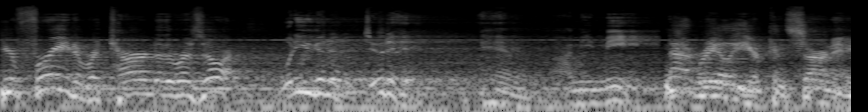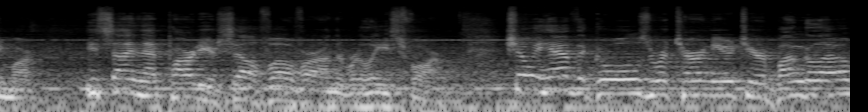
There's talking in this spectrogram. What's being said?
You're free to return to the resort. What are you gonna do to him? Him? I mean me. Not really your concern anymore. You signed that part of yourself over on the release form. Shall we have the ghouls return you to your bungalow?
